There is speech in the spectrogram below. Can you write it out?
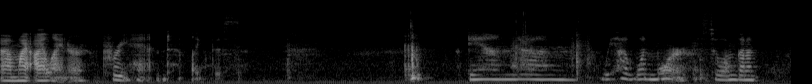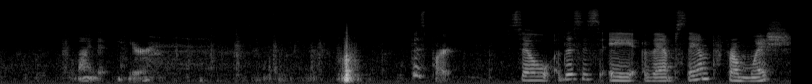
uh, my eyeliner freehand like this. And um, we have one more, so I'm gonna find it here. This part. So this is a vamp stamp from Wish,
